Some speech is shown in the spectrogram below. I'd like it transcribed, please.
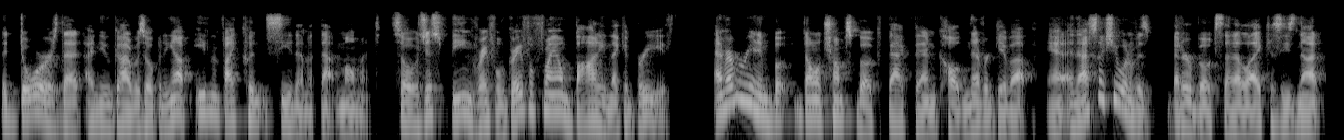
the doors that I knew God was opening up, even if I couldn't see them at that moment. So just being grateful, grateful for my own body and I could breathe, I remember reading book, Donald Trump's book back then called Never Give Up. And, and that's actually one of his better books that I like because he's not,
